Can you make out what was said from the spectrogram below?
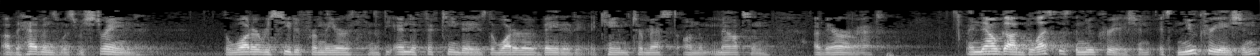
of the heavens was restrained. The water receded from the earth, and at the end of fifteen days the water abated, and it came to rest on the mountain of Ararat. And now God blesses the new creation. It's new creation.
